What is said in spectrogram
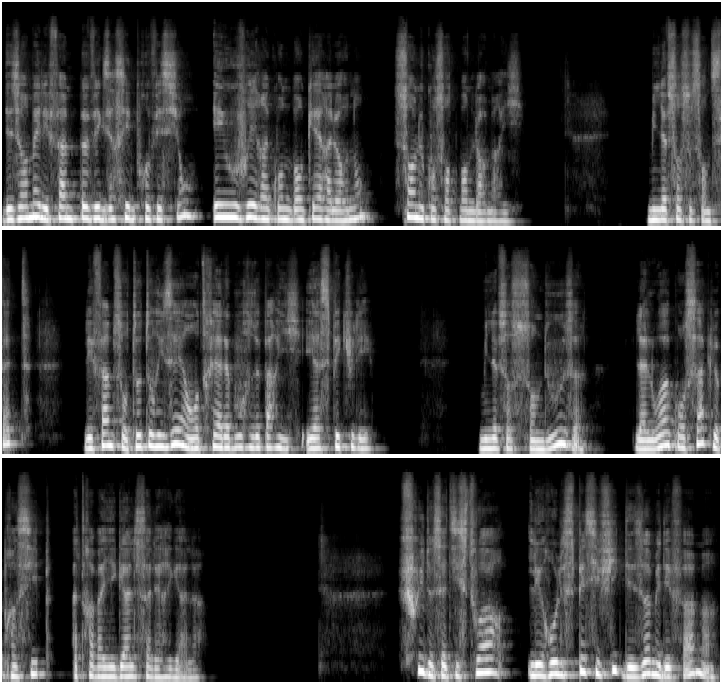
désormais les femmes peuvent exercer une profession et ouvrir un compte bancaire à leur nom sans le consentement de leur mari. 1967, les femmes sont autorisées à entrer à la bourse de Paris et à spéculer. 1972, la loi consacre le principe à travail égal, salaire égal. Fruit de cette histoire, les rôles spécifiques des hommes et des femmes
